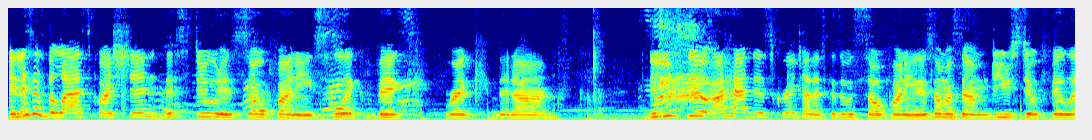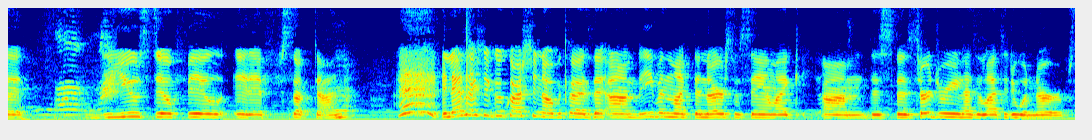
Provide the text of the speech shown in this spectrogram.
And this is the last question. This dude is so funny. Slick Vic Rick Vidon. Do you still, I had to screenshot this because it was so funny. This almost um, do you still feel it do you still feel it if sucked on? and that's actually a good question though because they, um, even like the nurse was saying like um, this the surgery has a lot to do with nerves.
